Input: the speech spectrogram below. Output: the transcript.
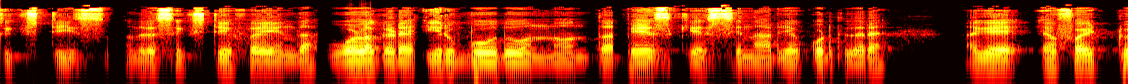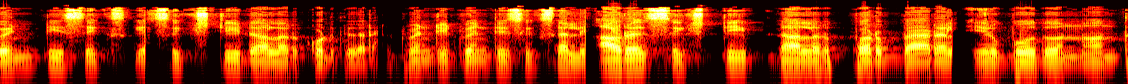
sixties ಅಂದ್ರೆ ಸಿಕ್ಸ್ಟಿ ಫೈವ್ ಇಂದ ಒಳಗಡೆ ಇರಬಹುದು ಅನ್ನುವಂತ ಬೇಸ್ ಕೇಸ್ ಸಿನಾರಿಯೋ ಕೊಡ್ತಿದ್ದಾರೆ. ಹಾಗೆ ಎಫ್ ಐ ಟ್ವೆಂಟಿ ಸಿಕ್ಸ್ಗೆ ಸಿಕ್ಸ್ಟಿ ಡಾಲರ್ ಕೊಡ್ತಿದ್ದಾರೆ. ಟ್ವೆಂಟಿ ಟ್ವೆಂಟಿ ಸಿಕ್ಸ್ ಅಲ್ಲಿ average sixty dollar per barrel ಇರಬಹುದು ಅನ್ನುವಂತ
